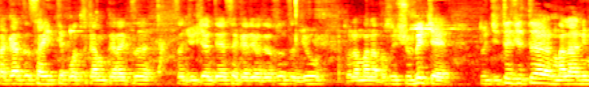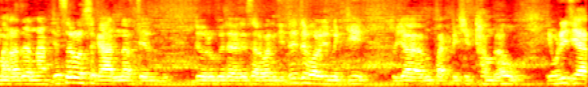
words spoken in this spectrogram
प्रकारचं साहित्य पोच काम करायचं. संजूच्या त्या सहकार्यापासून संजू तुला मनापासून शुभेच्छा आहेत. तू जिथं जिथं मला आणि महाराजांना आमच्या सर्व सगळ्या अन्न असेल देवरुग सर्वांनी जिथं जिथं बोलावे नक्की तुझ्या आम्ही पाठीशी ठाम राहू. एवढीच या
